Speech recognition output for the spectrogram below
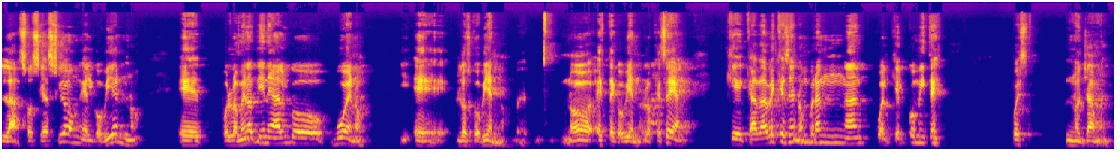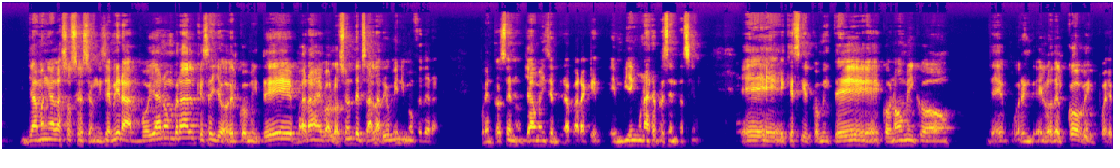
la asociación, el gobierno, eh, por lo menos tiene algo bueno, eh, los gobiernos, no este gobierno, los que sean, que cada vez que se nombran a cualquier comité, pues nos llaman, llaman a la asociación y dicen, mira, voy a nombrar, qué sé yo, el comité para evaluación del salario mínimo federal. Pues entonces nos llaman y dicen, mira, para que envíen una representación. Eh, que si el comité económico de por, lo del COVID, pues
